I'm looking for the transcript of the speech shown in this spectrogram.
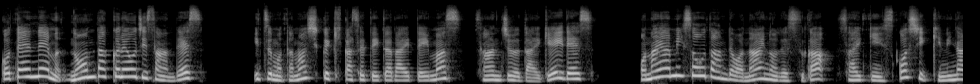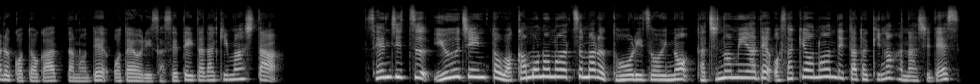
ご点ネーム、飲んだくれおじさんです。いつも楽しく聞かせていただいています。30代ゲイです。お悩み相談ではないのですが、最近少し気になることがあったのでお便りさせていただきました。先日、友人と若者の集まる通り沿いの立ち飲み屋でお酒を飲んでいた時の話です。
